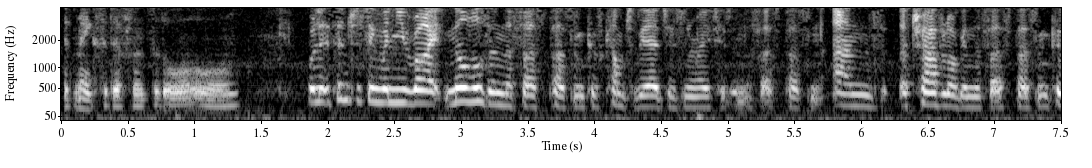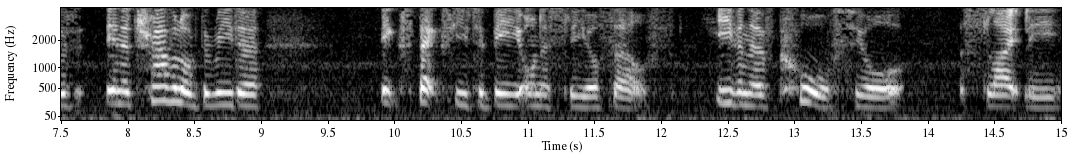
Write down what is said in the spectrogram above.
it makes a difference at all? Well, it's interesting when you write novels in the first person because Come to the Edge is narrated in the first person, and a travelogue in the first person because in a travelogue the reader expects you to be honestly yourself, even though of course you're slightly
